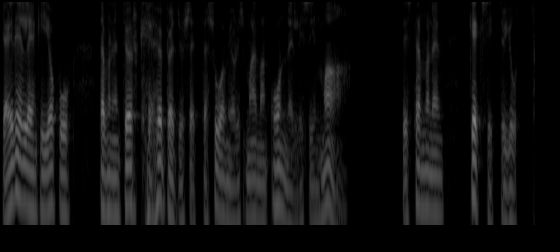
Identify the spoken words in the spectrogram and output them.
Ja edelleenkin joku tämmöinen törkeä höpötys, että Suomi olisi maailman onnellisin maa. Siis tämmöinen keksitty juttu.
